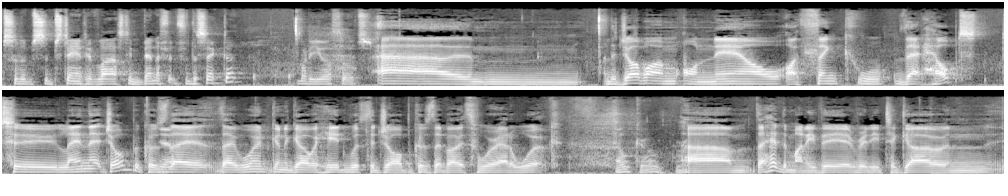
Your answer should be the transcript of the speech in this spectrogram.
sort of substantive, lasting benefit for the sector? What are your thoughts? Um, the job I'm on now, I think w- that helped to land that job because Yeah. they they weren't going to go ahead with the job because they both were out of work. Oh, cool. Um, they had the money there ready to go, and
